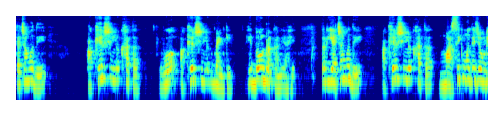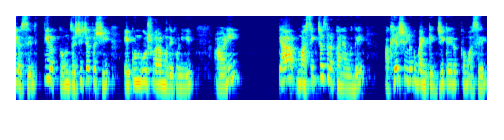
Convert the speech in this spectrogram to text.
त्याच्यामध्ये अखेर शिल्लक खातात व अखेर शिल्लक बँकेत हे दोन रकाने आहेत. तर याच्यामध्ये अखेर शिल्लक खात्यात मासिकमध्ये जेवढी असेल ती रक्कम जशीच्या तशी एकूण गोषवारामध्ये पण येईल आणि त्या मासिकच्याच रकान्यामध्ये अखेर शिल्लक बँकेत जी काही रक्कम असेल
